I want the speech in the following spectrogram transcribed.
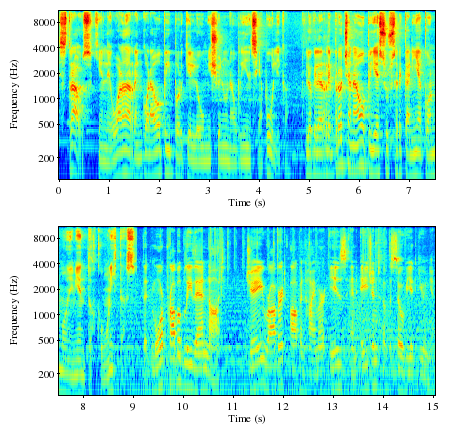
Strauss, quien le guarda rencor a Opie porque lo humilló en una audiencia pública. Lo que le reprochan a Opie es su cercanía con movimientos comunistas. J. Robert Oppenheimer is an agent of the Soviet Union.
